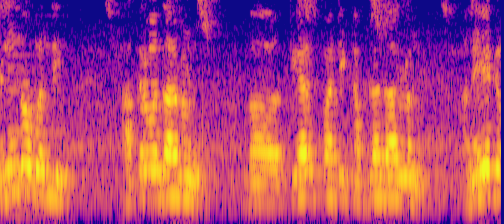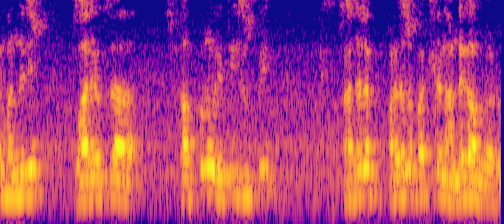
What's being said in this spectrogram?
ఎన్నో మంది అక్రమదారులను టీఆర్ఎస్ పార్టీ కబ్జాదారులను అనేక మందిని వారి యొక్క తప్పును ఎత్తి చూపి ప్రజల ప్రజల పక్షాన్ని అండగా ఉన్నాడు.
